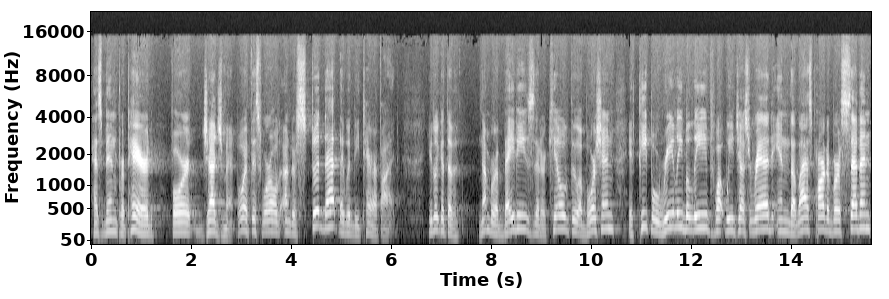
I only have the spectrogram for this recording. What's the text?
has been prepared for judgment. Boy, if this world understood that, they would be terrified. You look at the number of babies that are killed through abortion. If people really believed what we just read in the last part of verse 7,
